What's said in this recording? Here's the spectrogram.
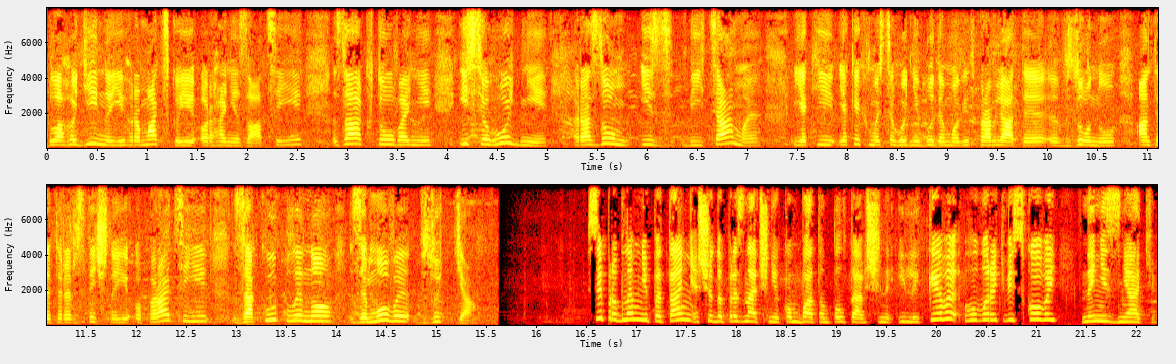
благодійної громадської організації, заактовані. І сьогодні разом із бійцями, які, яких ми сьогодні будемо відправляти в зону антитерористичної операції, закуплено зимове взуття. Всі проблемні питання щодо призначення комбатом Полтавщини і Лікиви, говорить військовий, нині зняті.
